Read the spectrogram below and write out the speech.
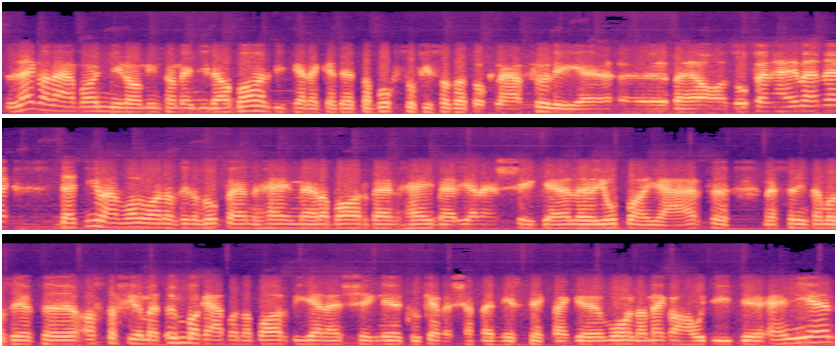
legalább annyira, mint amennyire a Barbie kerekedett a box office adatoknál fölé be az Oppenheimernek, de nyilvánvalóan azért az Oppenheimer, a Barbenheimer jelenséggel jobban járt, mert szerintem azért azt a filmet önmagában a Barbie jelenség nélkül kevesebben nézték meg volna meg, ahogy így ennyien,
